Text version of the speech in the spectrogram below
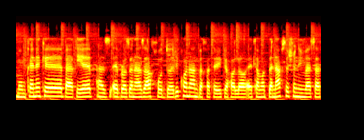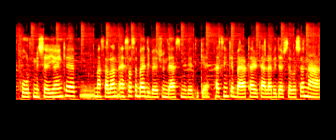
ممکنه که بقیه از ابراز نظر خودداری کنن به خاطری که حالا اعتماد به نفسشون این وسط خورد میشه یا اینکه مثلا احساس بدی بهشون دست میده دیگه. پس اینکه برتری طلبی داشته باشه نه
